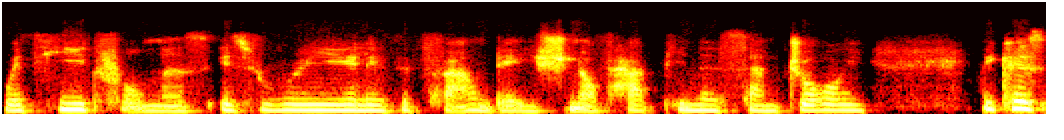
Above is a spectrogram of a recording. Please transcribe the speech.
with heedfulness, is really the foundation of happiness and joy because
